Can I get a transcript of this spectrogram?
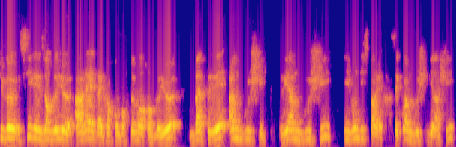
tu veux, si les orgueilleux arrêtent avec leur comportement orgueilleux, battrait amgouchi. Les amgouchi, ils vont disparaître. C'est quoi amgouchi d'Irachi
